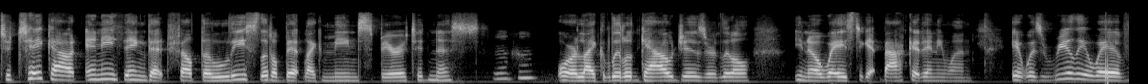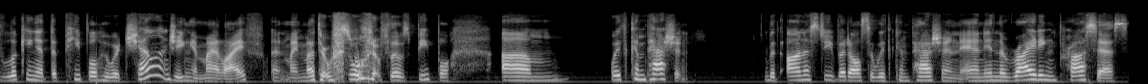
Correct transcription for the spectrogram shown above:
to take out anything that felt the least little bit like mean spiritedness mm-hmm. or like little gouges or little you know ways to get back at anyone it was really a way of looking at the people who were challenging in my life and my mother was one of those people um, with compassion with honesty but also with compassion and in the writing process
